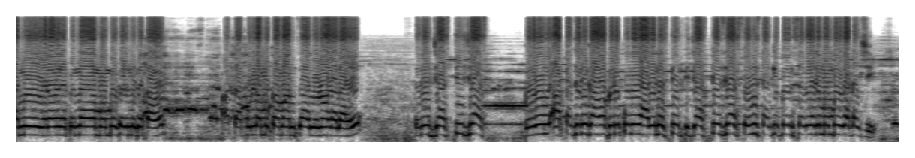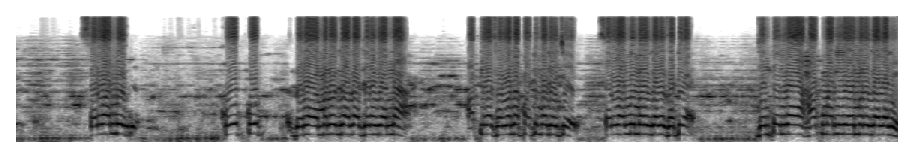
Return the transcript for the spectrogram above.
आम्ही येणाऱ्या मुंबईकडे निघत आहोत. आता पुढला मुकाम आमचा लोणावळ्याला आहे. तरी जास्तीत जास्त कोणी आता जरी गावाकडे कोणी आले नसतील जास्तीत जास्त सव्वीस तारखेपर्यंत सगळ्यांनी मुंबई गाठायची. सर्वांनी खूप खूप मनोज दादा जनक यांना आपल्याला सर्वांना पाठिंबा द्यायचे आहे. सर्वांनी मनोज दादासाठी जनतेला हाक मारली आहे मनोज दादानी.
